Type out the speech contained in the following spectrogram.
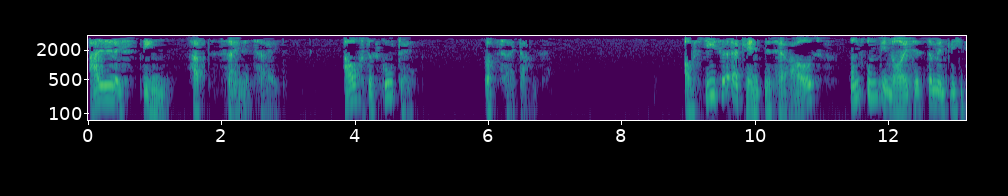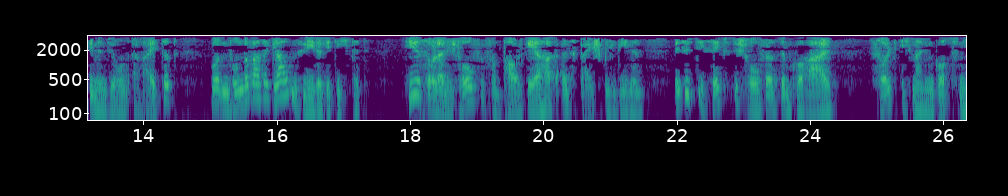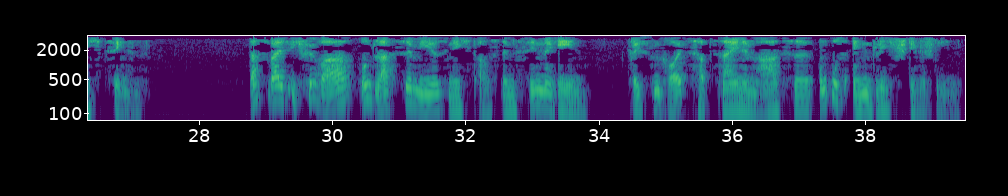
alles Ding hat seine Zeit. Auch das Gute, Gott sei Dank. Aus dieser Erkenntnis heraus und um die neutestamentliche Dimension erweitert, wurden wunderbare Glaubenslieder gedichtet. Hier soll eine Strophe von Paul Gerhard als Beispiel dienen. Es ist die sechste Strophe aus dem Choral Sollt ich meinen Gott nicht singen. Das weiß ich für wahr und lasse mir's nicht aus dem Sinne gehen. Christenkreuz hat seine Maße und muss endlich stille stehen.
